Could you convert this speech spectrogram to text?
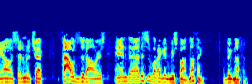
You know, send him a check, thousands of dollars, and uh, this is what I get in response: nothing, a big nothing.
